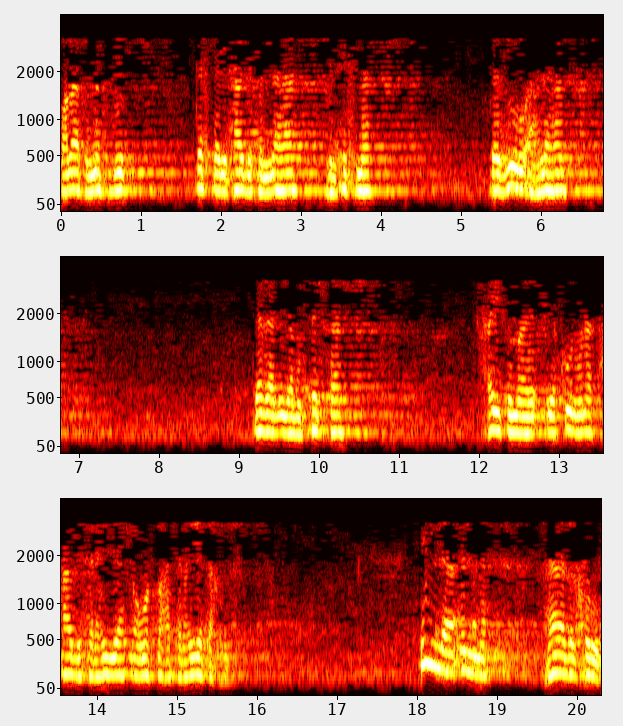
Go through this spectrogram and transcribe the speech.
صلاة في المسجد تشتري حاجة لها بالحكمة تزور أهلها. تذهب إلى مستشفى حيثما يكون هناك حاجة شرعية أو مصلحة شرعية تخرج. إلا أن هذا الخروج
